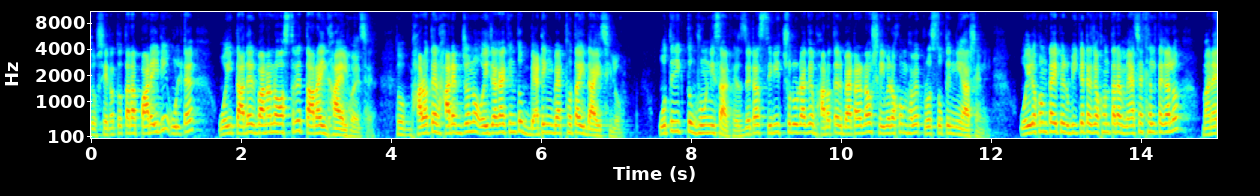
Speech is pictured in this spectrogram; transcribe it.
তো সেটা তো তারা পারেইনি, উল্টে ওই তাদের বানানো অস্ত্রে তারাই ঘায়েল হয়েছে। তো ভারতের হারের জন্য ওই জায়গায় কিন্তু ব্যাটিং ব্যর্থতাই দায়ী ছিল। অতিরিক্ত ঘূর্ণি সার্ফেস যেটা সিরিজ শুরুর আগে ভারতের ব্যাটাররাও সেই রকমভাবে প্রস্তুতি নিয়ে আসেনি। ওই রকম টাইপের উইকেটে যখন তারা ম্যাচে খেলতে গেল মানে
